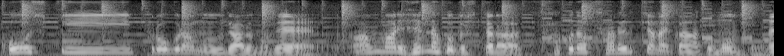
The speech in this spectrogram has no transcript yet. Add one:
公式プログラムであるので、あんまり変なことしたら剥奪されるんじゃないかなと思うんですけどね。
